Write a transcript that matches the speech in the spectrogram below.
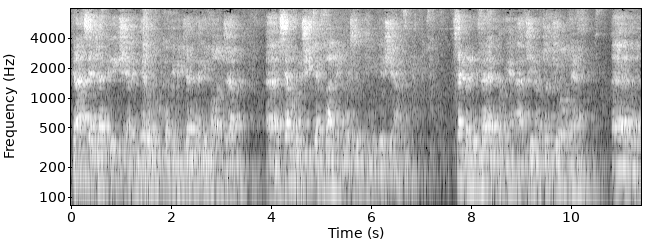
grazie a Gianni all'intero gruppo dirigente di Foggia eh, siamo riusciti a fare in questi ultimi dieci anni. Sempre riferendomi a Gino Giorgione eh,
